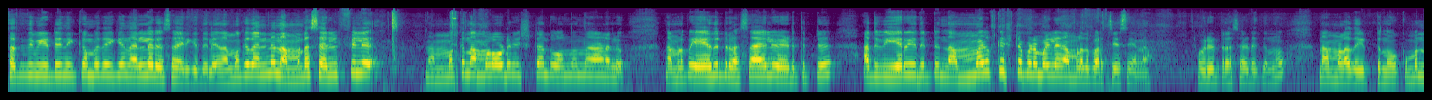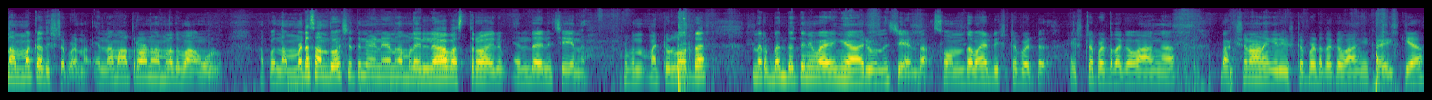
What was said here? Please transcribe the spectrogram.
സത്യത്തിൽ വീട്ടിൽ നിൽക്കുമ്പോഴത്തേക്ക് നല്ല രസമായിരിക്കത്തില്ലേ? നമുക്ക് തന്നെ നമ്മുടെ സെൽഫിൽ നമുക്ക് നമ്മളോടൊരു ഇഷ്ടം തോന്നുന്നതാണല്ലോ. നമ്മളിപ്പോൾ ഏത് ഡ്രസ്സായാലും എടുത്തിട്ട് അത് വിയർ ചെയ്തിട്ട് നമ്മൾക്ക് ഇഷ്ടപ്പെടുമ്പോഴേ നമ്മളത് പർച്ചേസ് ചെയ്യണം ഒരു ഡ്രസ്സ് എടുക്കുന്നു നമ്മളത് ഇട്ട് നോക്കുമ്പോൾ നമുക്കത് ഇഷ്ടപ്പെടണം. എന്നാൽ മാത്രമാണ് നമ്മളത് വാങ്ങുള്ളൂ. അപ്പോൾ നമ്മുടെ സന്തോഷത്തിന് വേണ്ടിയാണ് നമ്മൾ എല്ലാ വസ്ത്രമായാലും എന്തായാലും ചെയ്യുന്നത്. അപ്പം മറ്റുള്ളവരുടെ നിർബന്ധത്തിന് വഴങ്ങി ആരും ഒന്നും ചെയ്യണ്ട. സ്വന്തമായിട്ട് ഇഷ്ടപ്പെട്ട് ഇഷ്ടപ്പെട്ടതൊക്കെ വാങ്ങുക. ഭക്ഷണമാണെങ്കിലും ഇഷ്ടപ്പെട്ടതൊക്കെ വാങ്ങി കഴിക്കുക.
